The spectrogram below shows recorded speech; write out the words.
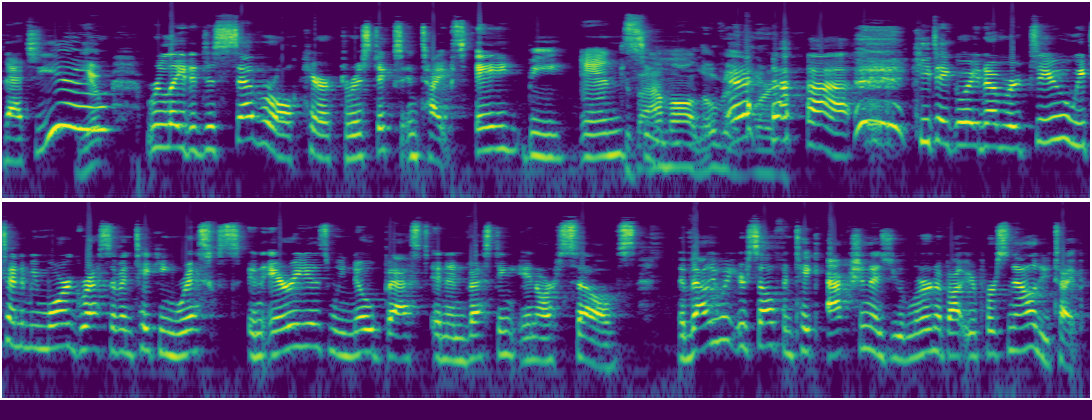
that's you. Yep. Related to several characteristics in types A, B, and C. I'm all over the board. Key takeaway number two we tend to be more aggressive in taking risks in areas we know best and investing in ourselves. Evaluate yourself and take action as you learn about your personality type.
